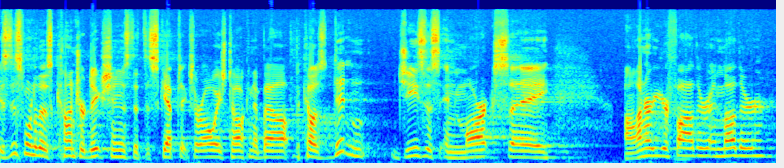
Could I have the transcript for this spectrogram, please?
is this one of those contradictions that the skeptics are always talking about? Because didn't Jesus in Mark say, honor your father and mother,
